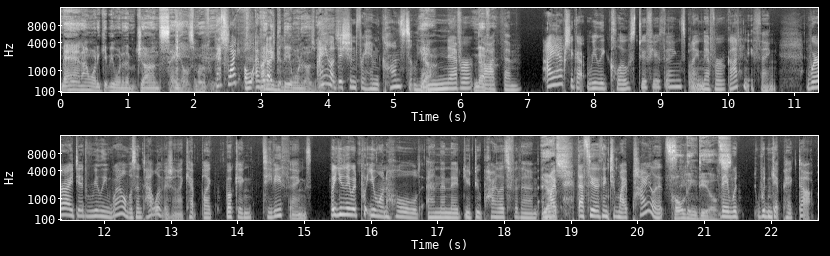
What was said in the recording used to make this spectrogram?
"Man, I want to get me one of them John Sayles movies." That's why. Oh, I, would, need to be in one of those. I auditioned for him constantly. Yeah. I never, Never. got them. I actually got really close to a few things, but I never got anything. Where I did really well was in television. I kept like booking TV things. But you know, they would put you on hold and then they'd you do pilots for them. And Yes. my that's the other thing too, my pilots holding deals. they would wouldn't get picked up.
